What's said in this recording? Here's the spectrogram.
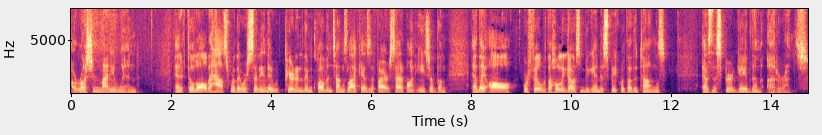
a rushing mighty wind, and it filled all the house where they were sitting. They appeared unto them cloven tongues like as the fire, sat upon each of them, and they all were filled with the Holy Ghost and began to speak with other tongues as the Spirit gave them utterance.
